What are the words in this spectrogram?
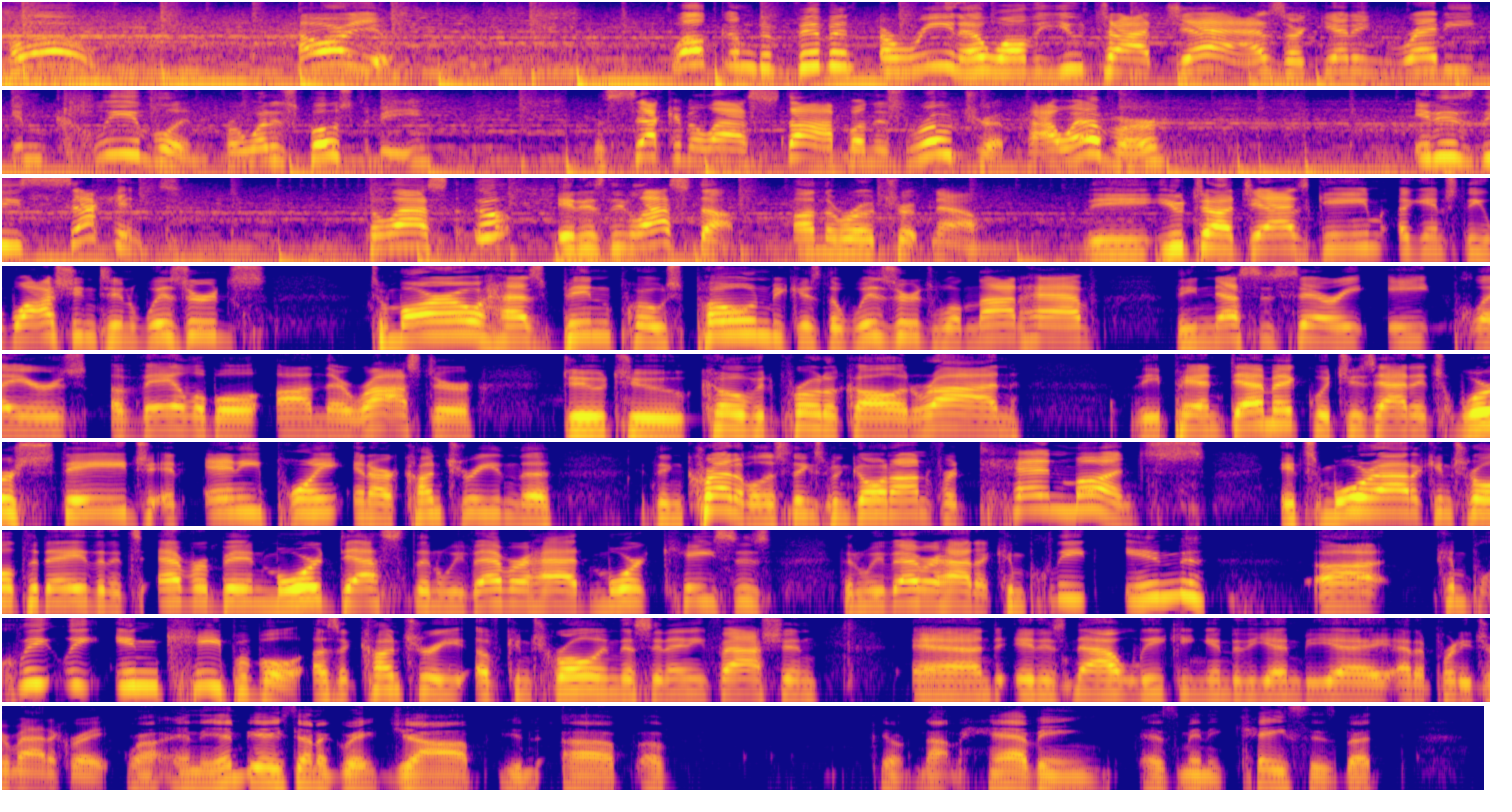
Hello. How are you? Welcome to Vivint Arena while the Utah Jazz are getting ready in Cleveland for what is supposed to be the second to last stop on this road trip. However, it is the second to last oh, it is the last stop on the road trip now. The Utah Jazz game against the Washington Wizards tomorrow has been postponed because the Wizards will not have the necessary eight players available on their roster due to COVID protocol. And Ron, the pandemic, which is at its worst stage at any point in our country, and the it's incredible. This thing's been going on for 10 months. It's more out of control today than it's ever been. More deaths than we've ever had. More cases than we've ever had. A complete in, uh, completely incapable as a country of controlling this in any fashion. And it is now leaking into the NBA at a pretty dramatic rate. Well, and the NBA's done a great job uh, of you know not having as many cases, but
